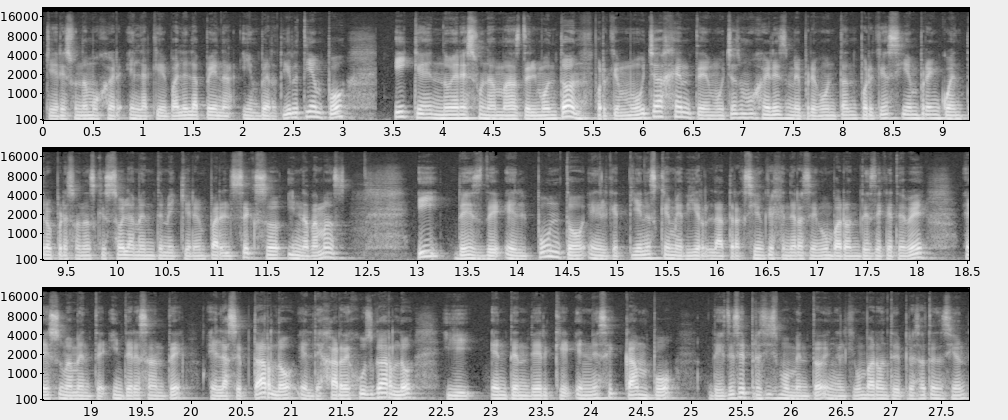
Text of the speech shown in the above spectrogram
que eres una mujer en la que vale la pena invertir tiempo y que no eres una más del montón, porque mucha gente, muchas mujeres me preguntan por qué siempre encuentro personas que solamente me quieren para el sexo y nada más. Y desde el punto en el que tienes que medir la atracción que generas en un varón desde que te ve, es sumamente interesante el aceptarlo, el dejar de juzgarlo y entender que en ese campo, desde ese preciso momento en el que un varón te presta atención,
